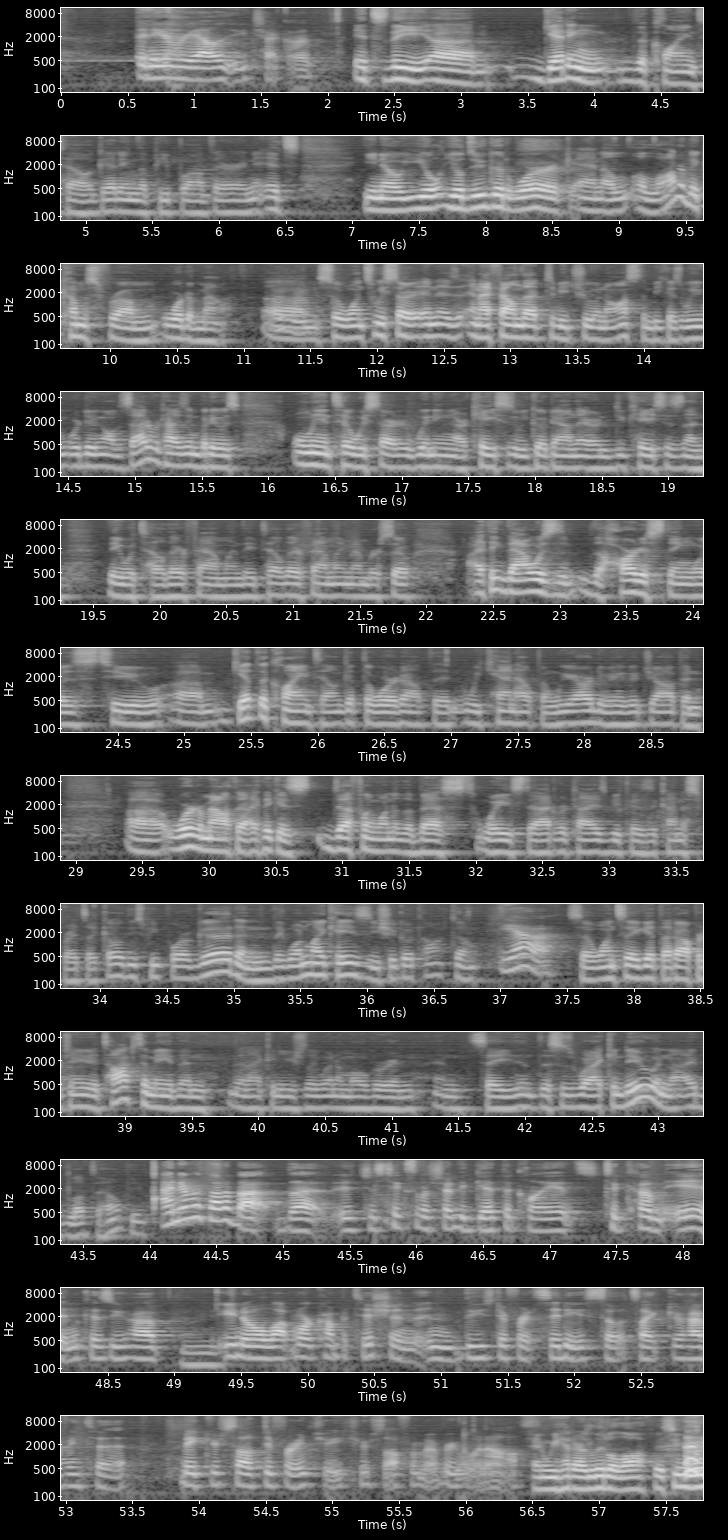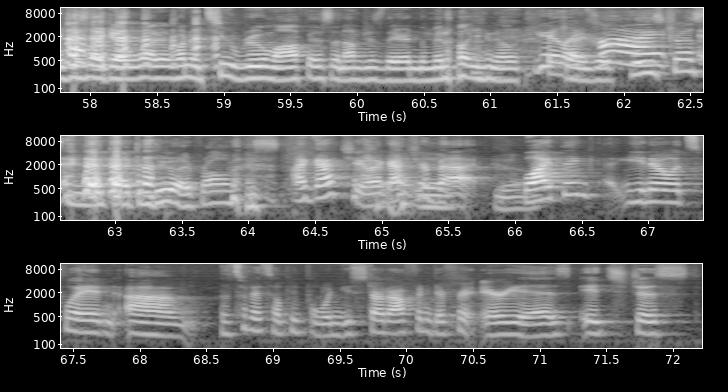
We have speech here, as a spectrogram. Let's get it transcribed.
they need a reality check on? it's the um, getting the clientele, getting the people out there, and it's you know you'll you'll do good work, and a, a lot of it comes from word of mouth. Um, So once we started, and and I found that to be true in Austin because we were doing all this advertising, but it was only until we started winning our cases, we go down there and do cases, and they would tell their family, and they tell their family members. So I think that was the, the hardest thing was to um, get the clientele and get the word out that we can help and we are doing a good job. And uh, word of mouth, I think, is definitely one of the best ways to advertise because it kind of spreads like, oh, these people are good and they won my case. You should go talk to them. Yeah. So once they get that opportunity to talk to me, then then I can usually win them over and, and say, this is what I can do and I'd love to help you. I never thought about that. It just takes so much time to get the clients to come in because you have, you know, a lot more competition in these different cities. So it's like you're having to make yourself differentiate yourself from everyone else. And we had our little office, you know, just like a one, one or two room office, and I'm just there in the middle, you know, You're trying like, to "Hi." please trust me, like I can do it, I promise. I got you. I got your Yeah, back. yeah. Well, I think you know it's when um, that's what I tell people when you start off in different areas. It's just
